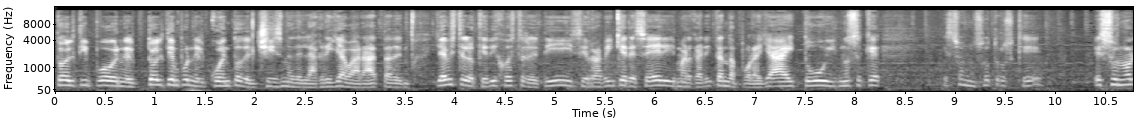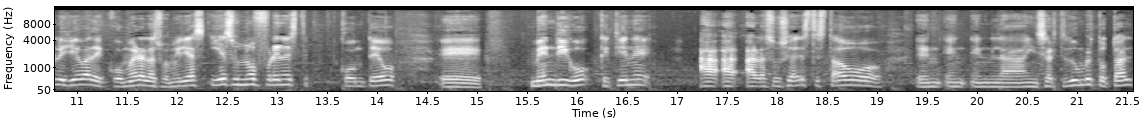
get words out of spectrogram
todo el tiempo en el todo el tiempo en el cuento del chisme de la grilla barata de ya viste lo que dijo este de ti y si Rabín quiere ser y Margarita anda por allá y tú y no sé qué eso a nosotros qué eso no le lleva de comer a las familias y eso no frena este conteo eh, mendigo que tiene a, la sociedad de este estado en, en, la incertidumbre total,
